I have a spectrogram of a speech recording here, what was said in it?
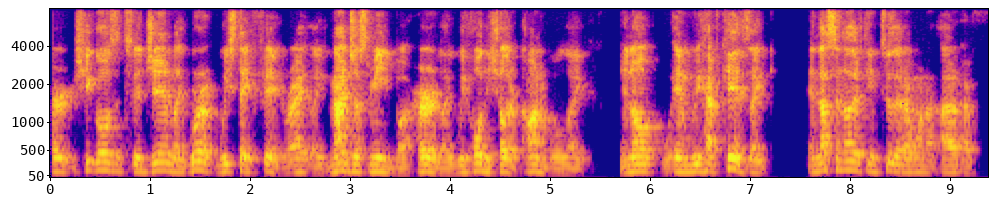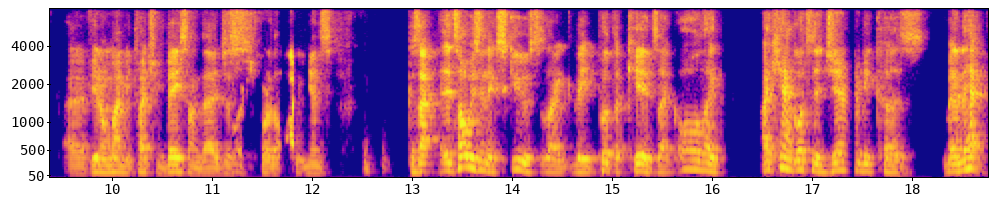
her she goes into the gym like we're we stay fit right like not just me but her like we hold each other accountable like you know and we have kids like and that's another thing too that I want to Uh, if you don't mind me touching base on that just for the audience because it's always an excuse like they put the kids like oh like I can't go to the gym because and that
